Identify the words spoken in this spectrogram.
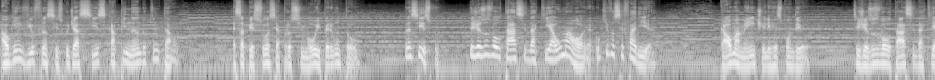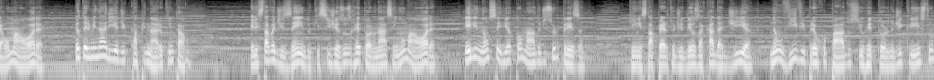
alguém viu Francisco de Assis capinando o quintal. Essa pessoa se aproximou e perguntou: Francisco, se Jesus voltasse daqui a uma hora, o que você faria? Calmamente ele respondeu: Se Jesus voltasse daqui a uma hora, eu terminaria de capinar o quintal. Ele estava dizendo que se Jesus retornasse em uma hora, ele não seria tomado de surpresa. Quem está perto de Deus a cada dia não vive preocupado se o retorno de Cristo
